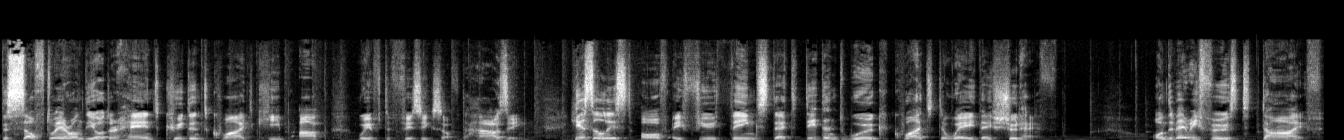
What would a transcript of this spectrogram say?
The software on the other hand couldn't quite keep up with the physics of the housing. Here's a list of a few things that didn't work quite the way they should have. On the very first dive,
